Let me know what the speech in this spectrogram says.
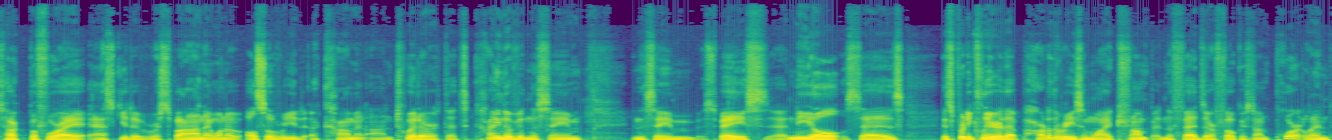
Tuck, before I ask you to respond, I want to also read a comment on Twitter that's kind of in the same in the same space. Uh, Neil says, it's pretty clear that part of the reason why Trump and the feds are focused on Portland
